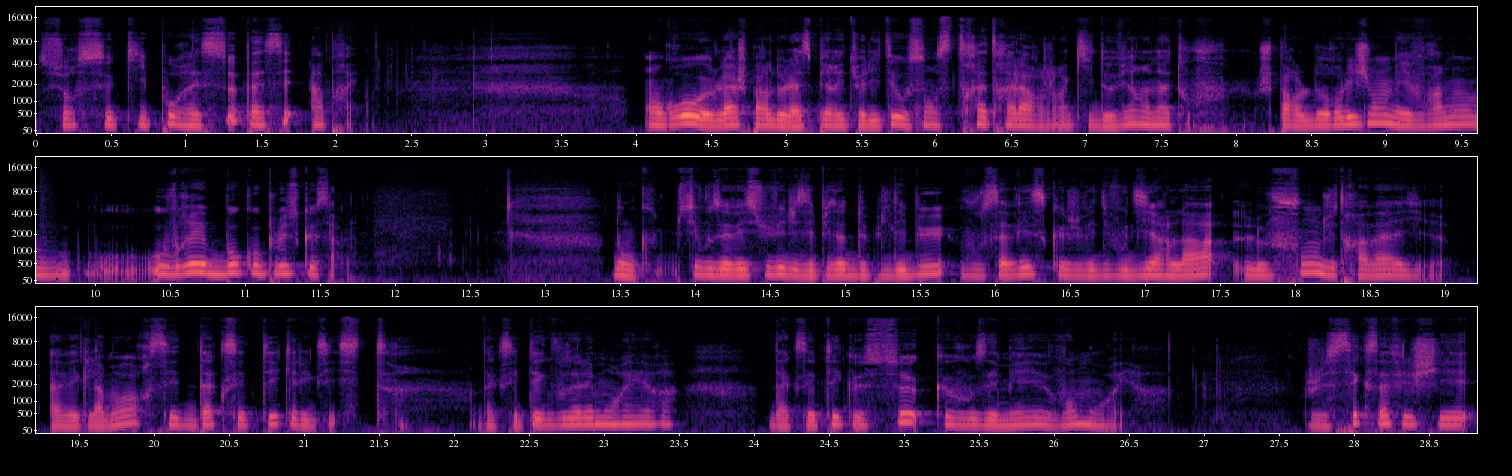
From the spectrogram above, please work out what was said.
sur ce qui pourrait se passer après. En gros, euh, là, je parle de la spiritualité au sens très très large, hein, qui devient un atout. Je parle de religion, mais vraiment, ouvrez beaucoup plus que ça. Donc, si vous avez suivi les épisodes depuis le début, vous savez ce que je vais vous dire là. Le fond du travail avec la mort, c'est d'accepter qu'elle existe. D'accepter que vous allez mourir. D'accepter que ceux que vous aimez vont mourir. Je sais que ça fait chier,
